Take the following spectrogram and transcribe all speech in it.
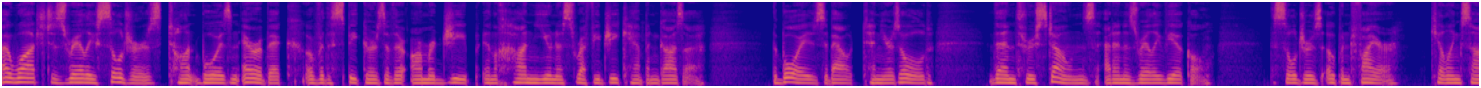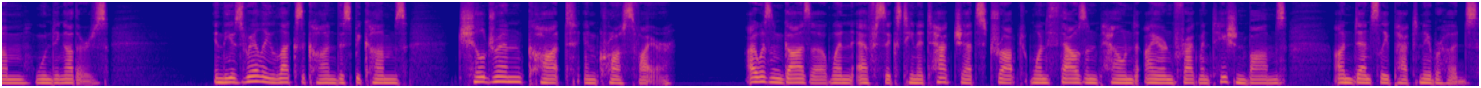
I watched Israeli soldiers taunt boys in Arabic over the speakers of their armored jeep in the Khan Yunis refugee camp in Gaza. The boys, about 10 years old, then threw stones at an Israeli vehicle. The soldiers opened fire, killing some, wounding others. In the Israeli lexicon, this becomes children caught in crossfire. I was in Gaza when F 16 attack jets dropped 1,000 pound iron fragmentation bombs on densely packed neighborhoods.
